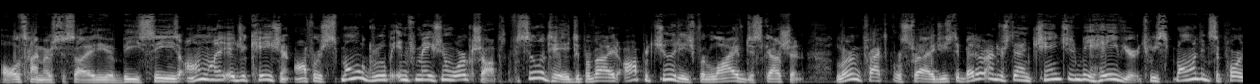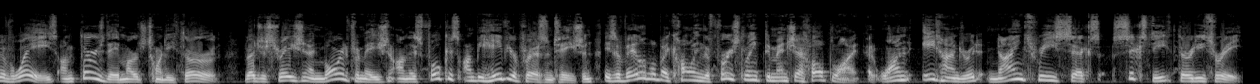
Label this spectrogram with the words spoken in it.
Alzheimer's Society of BC's online education offers small group information workshops facilitated to provide opportunities for live discussion. Learn practical strategies to better understand changes in behavior to respond in supportive ways on Thursday, March 23rd. Registration and more information on this Focus on Behavior presentation is available by calling the First Link Dementia Helpline at 1-800-936-6033.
